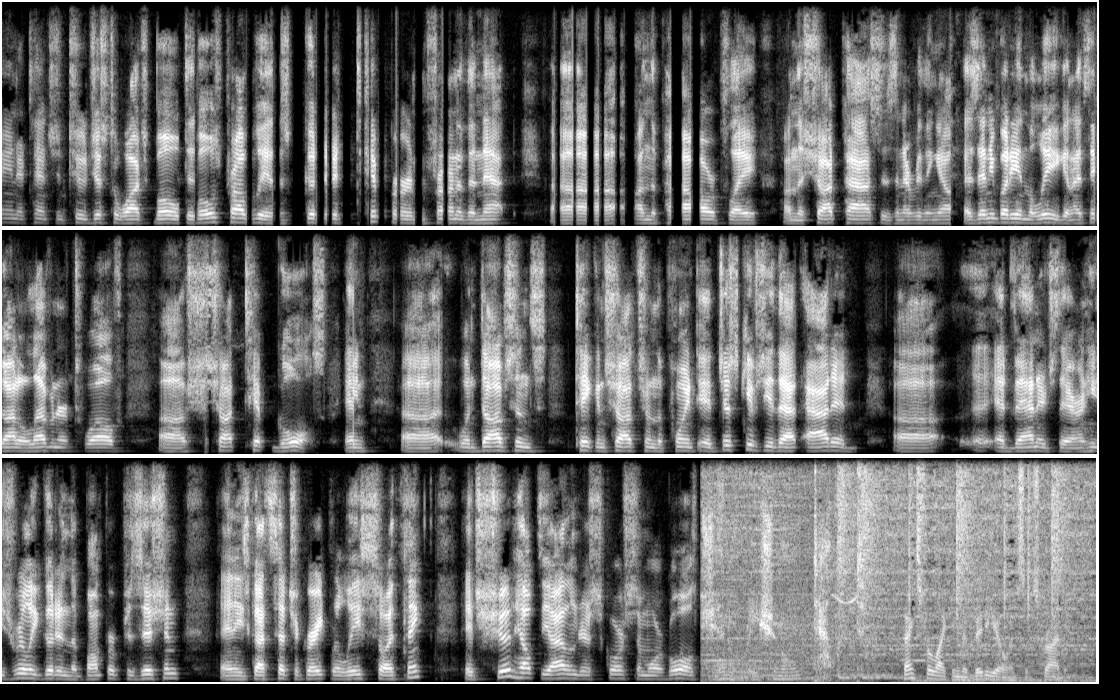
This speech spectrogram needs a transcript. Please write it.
paying attention to just to watch Bo. Bo's probably as good a tipper in front of the net uh, on the power play, on the shot passes, and everything else as anybody in the league. And I think got 11 or 12 uh, shot tip goals. And uh, when Dobson's taking shots from the point, it just gives you that added uh, advantage there. And he's really good in the bumper position, and he's got such a great release. So I think it should help the Islanders score some more goals. Generational talent. Thanks for liking the video and subscribing.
